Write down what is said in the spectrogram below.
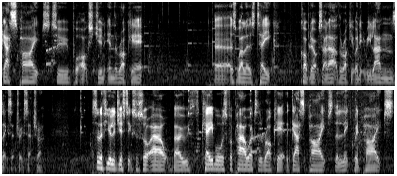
gas pipes to put oxygen in the rocket, uh, as well as take carbon dioxide out of the rocket when it relands, etc., etc. Still a few logistics to sort out, both cables for power to the rocket, the gas pipes, the liquid pipes,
